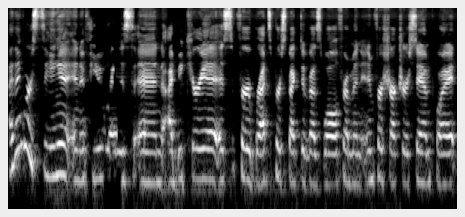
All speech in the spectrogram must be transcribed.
I think we're seeing it in a few ways, and I'd be curious for Brett's perspective as well from an infrastructure standpoint.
